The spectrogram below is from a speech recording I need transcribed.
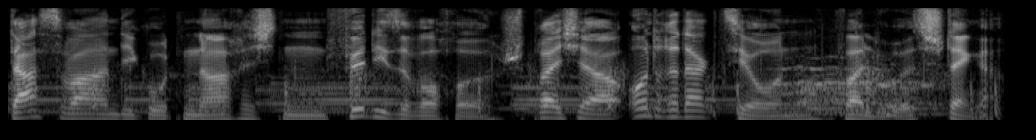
Das waren die guten Nachrichten für diese Woche. Sprecher und Redaktion war Louis Stenger.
